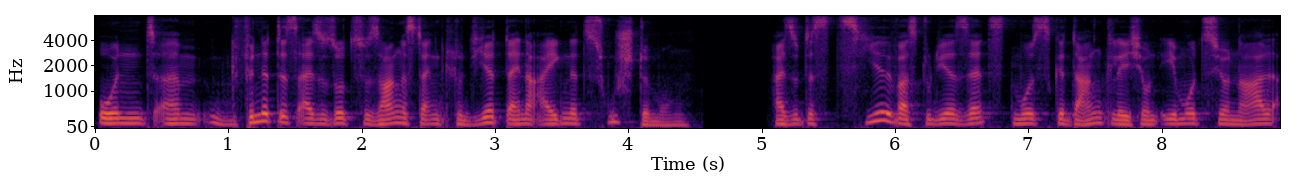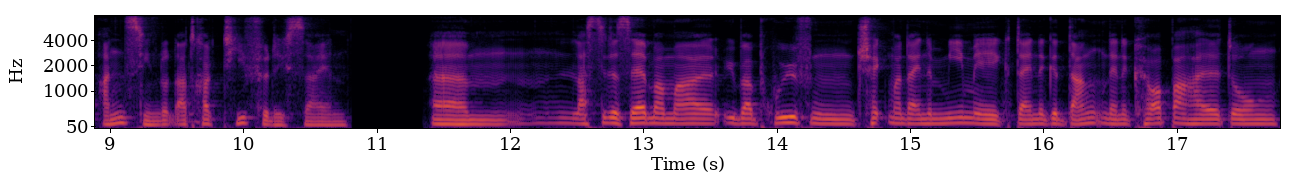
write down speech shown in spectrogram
und ähm, findet es also sozusagen, ist da inkludiert deine eigene Zustimmung. Also das Ziel, was du dir setzt, muss gedanklich und emotional anziehend und attraktiv für dich sein. Ähm, lass dir das selber mal überprüfen, check mal deine Mimik, deine Gedanken, deine Körperhaltung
